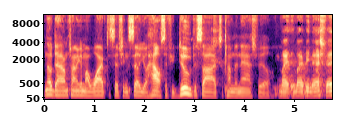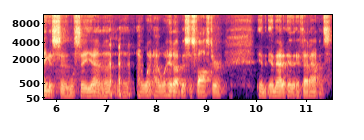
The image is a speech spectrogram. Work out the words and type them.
No doubt. I'm trying to get my wife to see if she can sell you a house if you do decide to come to Nashville. It might it might be Nash Vegas soon. We'll see. Yeah, I, I, will. I will hit up Mrs. Foster in in that in, if that happens.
